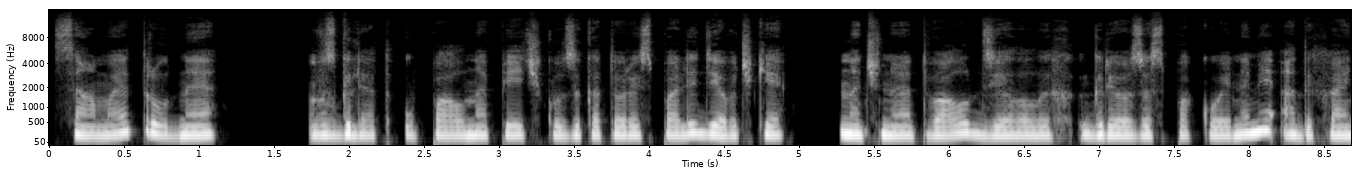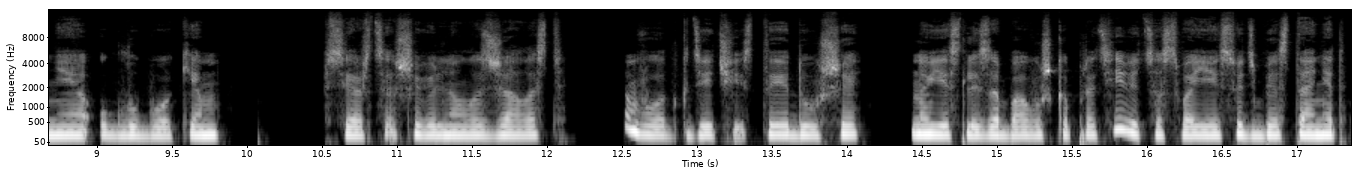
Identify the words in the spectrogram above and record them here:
самое трудное. Взгляд упал на печку, за которой спали девочки. Ночной отвал делал их грезы спокойными, а дыхание углубоким. В сердце шевельнулась жалость. Вот где чистые души. Но если забавушка противиться своей судьбе станет,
